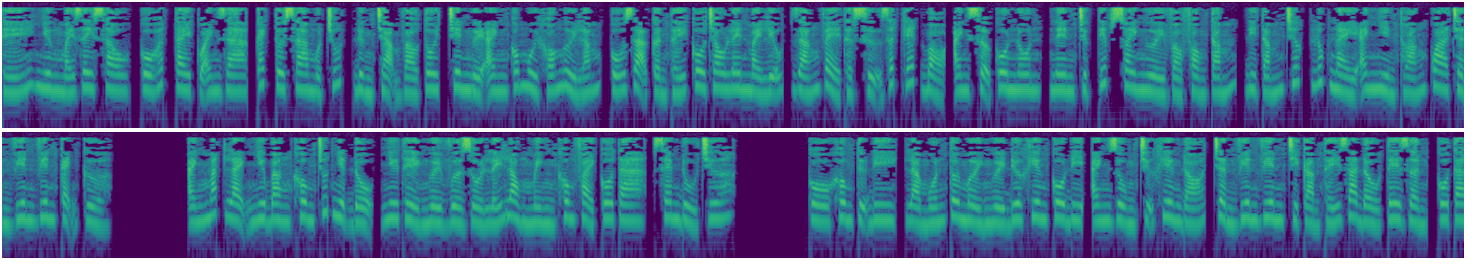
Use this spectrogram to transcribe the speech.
thế nhưng mấy giây sau, cô hất tay của anh ra, cách tôi xa một chút, đừng chạm vào tôi, trên người anh có mùi khó ngửi lắm, cố dạ cần thấy cô trao lên mày liễu, dáng vẻ thật sự rất ghét bỏ, anh sợ cô nôn, nên trực tiếp xoay người vào phòng tắm, đi tắm trước, lúc này anh nhìn thoáng qua Trần Viên Viên cạnh cửa. Ánh mắt lạnh như băng không chút nhiệt độ, như thể người vừa rồi lấy lòng mình không phải cô ta, xem đủ chưa? Cô không tự đi, là muốn tôi mời người đưa khiêng cô đi, anh dùng chữ khiêng đó, Trần Viên Viên chỉ cảm thấy da đầu tê dần, cô ta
